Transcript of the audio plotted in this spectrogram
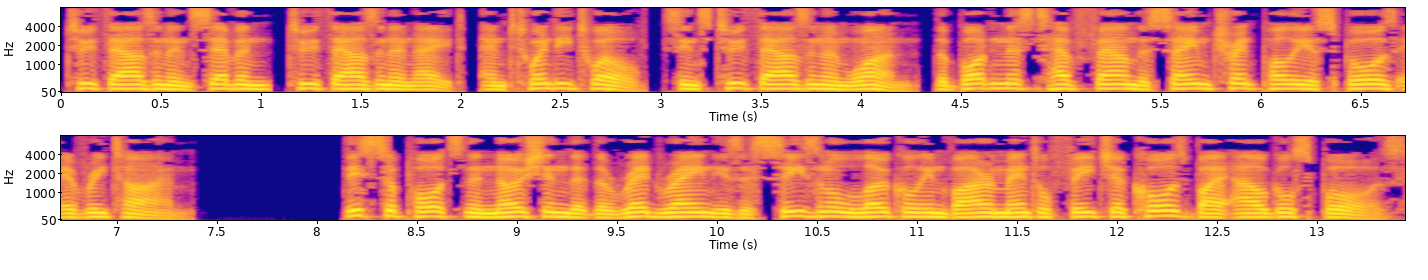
2007, 2008, and 2012. Since 2001, the botanists have found the same Trentepohlia spores every time. This supports the notion that the red rain is a seasonal local environmental feature caused by algal spores.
